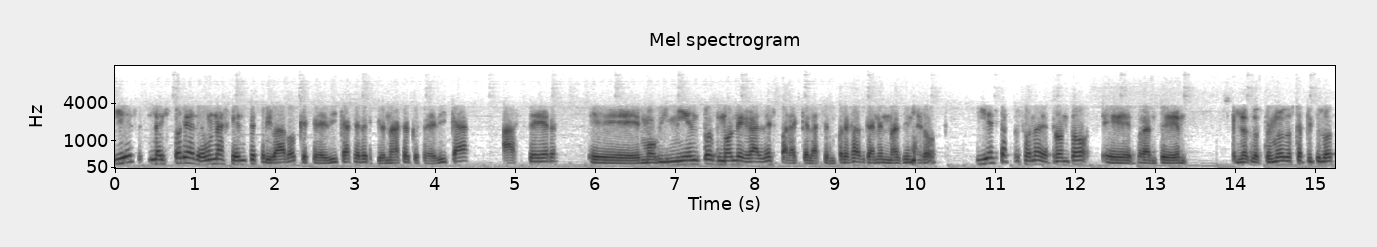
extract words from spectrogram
Y es la historia de un agente privado que se dedica a hacer espionaje, que se dedica hacer eh, movimientos no legales para que las empresas ganen más dinero. Y esta persona de pronto, eh, durante los, primeros dos capítulos,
